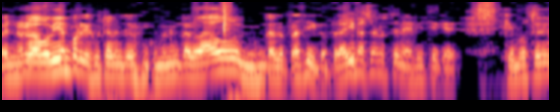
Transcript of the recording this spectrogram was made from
Bueno, no lo hago bien porque justamente como nunca lo hago, nunca lo practico. Pero ahí más o menos tenés, viste, que, vos tenés...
